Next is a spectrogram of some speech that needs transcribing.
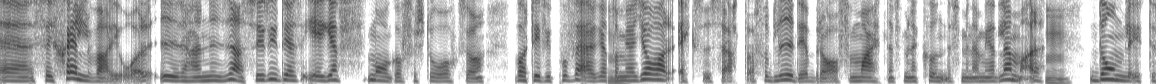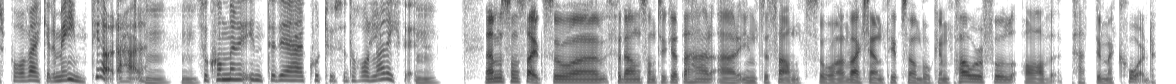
eh, sig själv varje år i det här nya så är det deras egen förmåga att förstå också vart är vi på väg. Att mm. om jag gör X, och Z så blir det bra för marknaden, för mina kunder, för mina medlemmar. Mm. De blir ytterst påverkade. Men inte gör det här mm. mm. så kommer inte det här korthuset att hålla riktigt. Nej, men som sagt, så eh, för den som tycker att det här är intressant så verkligen tipsa om boken Powerful av Patty McCord.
